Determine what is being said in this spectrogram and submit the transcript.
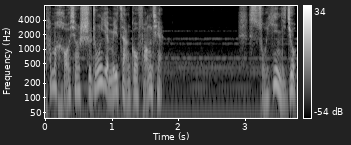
他们好像始终也没攒够房钱。所以你就，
